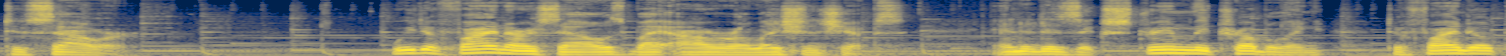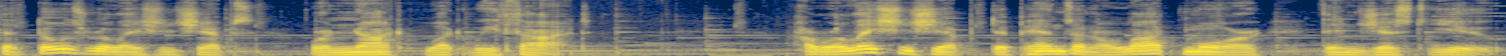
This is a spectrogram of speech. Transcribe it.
to sour. We define ourselves by our relationships, and it is extremely troubling to find out that those relationships were not what we thought. A relationship depends on a lot more than just you,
